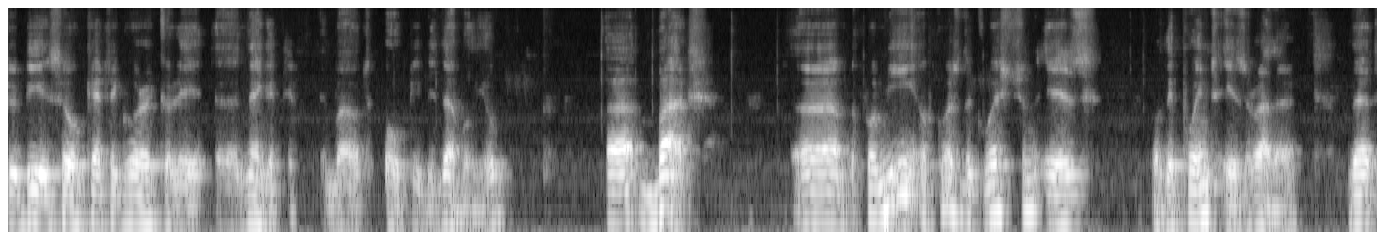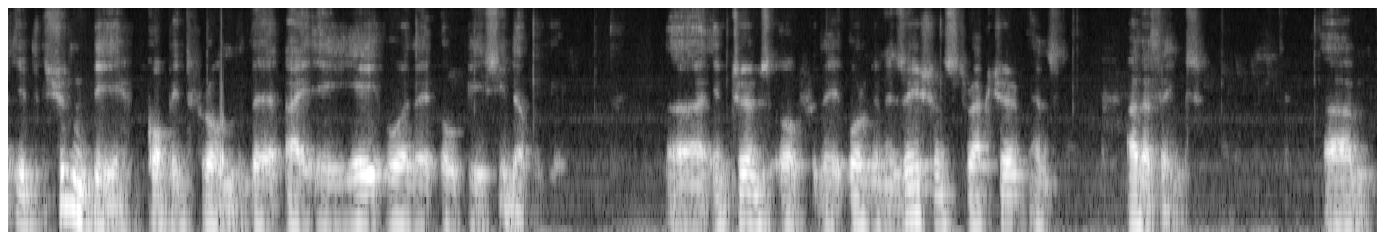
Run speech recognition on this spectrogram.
to be so categorically uh, negative about OPBW, uh, but uh, for me, of course, the question is or the point is rather that it shouldn't be copied from the IAEA or the OPCW uh, in terms of the organization structure and other things. Um,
